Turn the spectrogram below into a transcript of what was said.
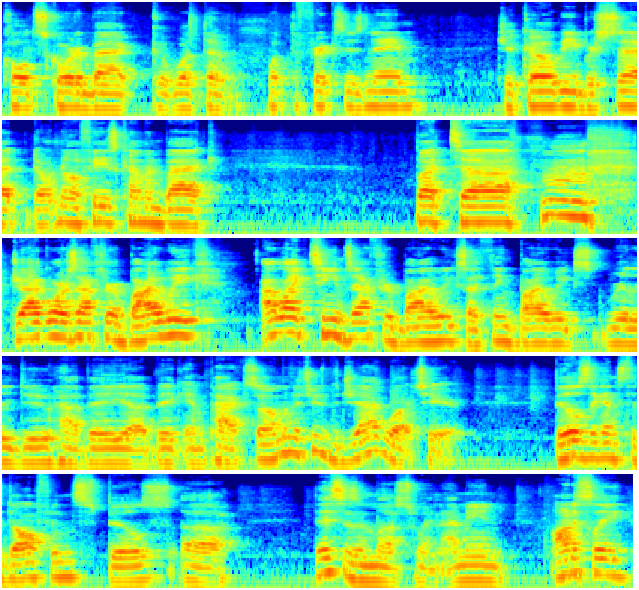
Colts quarterback what the what the frick's his name, Jacoby Brissett. Don't know if he's coming back. But uh, hmm, Jaguars after a bye week. I like teams after bye weeks. I think bye weeks really do have a uh, big impact. So I'm going to choose the Jaguars here. Bills against the Dolphins. Bills. Uh, this is a must win. I mean, honestly,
